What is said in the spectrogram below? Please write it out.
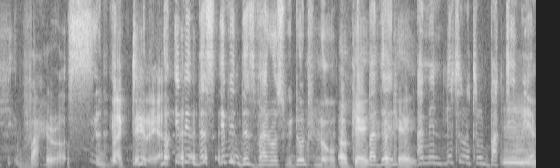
virus, bacteria. No, even this even this virus we don't know. Okay, But then okay. I mean little little bacteria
